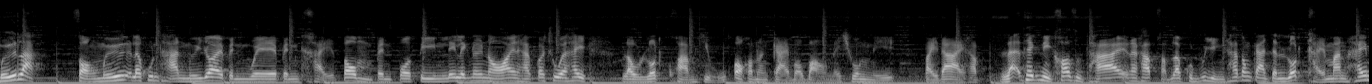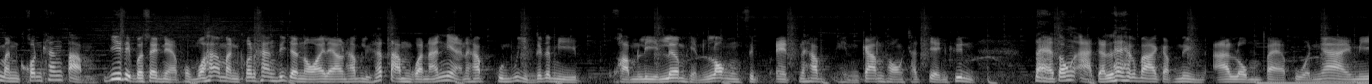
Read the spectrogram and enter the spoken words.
มื้อหลัก 2 มื้อ แล้วคุณทานมื้อย่อยเป็นเวเป็นไข่ต้ม เป็นโปรตีนเล็กๆ น้อยๆนะครับก็ช่วยให้เราลดความหิวออกกำลังกายเบาๆ ในช่วงนี้ไปได้ครับ และเทคนิคข้อสุดท้ายนะครับสำหรับคุณผู้หญิงถ้าต้องการจะลดไขมันให้มันค่อนข้างต่ำ20%เนี่ยผมว่ามันค่อนข้างที่จะน้อยแล้วนะครับหรือถ้าต่ำกว่านั้นเนี่ยนะครับคุณผู้หญิงก็จะมีความลีนเริ่มเห็นร่อง 11 นะครับ เห็นกล้ามท้องชัดเจนขึ้น แต่ต้องอาจจะแลกมากับ 1 อารมณ์แปรปรวนง่าย มี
